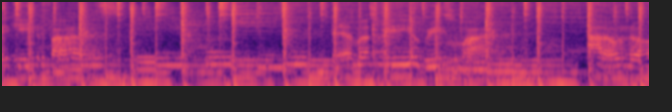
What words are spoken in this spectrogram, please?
a key to find us. There must be a reason why. I don't know.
